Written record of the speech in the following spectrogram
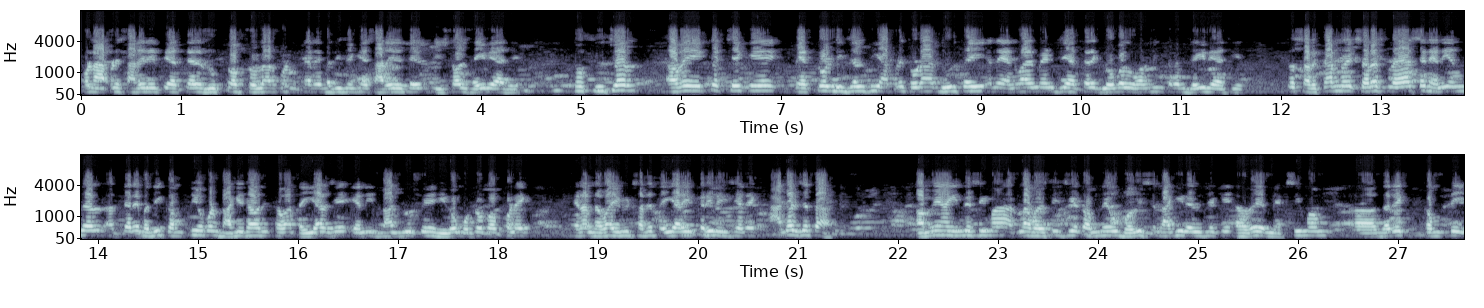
પણ આપણે સારી રીતે અત્યારે રૂફટોપ સોલાર પણ અત્યારે બધી જગ્યાએ સારી રીતે ઇન્સ્ટોલ થઈ રહ્યા છે. તો ફ્યુચર હવે એક જ છે કે પેટ્રોલ, ડીઝલથી આપણે થોડા દૂર થઈ અને એન્વાયરમેન્ટ જે અત્યારે ગ્લોબલ વોર્મિંગ તરફ જઈ રહ્યા છીએ, તો સરકારનો એક સરસ પ્રયાસ છે ને એની અંદર અત્યારે બધી કંપનીઓ પણ ભાગીદારી થવા તૈયાર છે. એની ભાગરૂપે હીરો મોટોકોપ પણ એક એના નવા યુનિટ સાથે તૈયારી કરી રહી છે અને આગળ જતા અમે આ ઇન્ડસ્ટ્રીમાં આટલા વર્ષથી છીએ તો અમને એવું ભવિષ્ય લાગી રહ્યું છે કે હવે મેક્સિમમ દરેક કંપની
